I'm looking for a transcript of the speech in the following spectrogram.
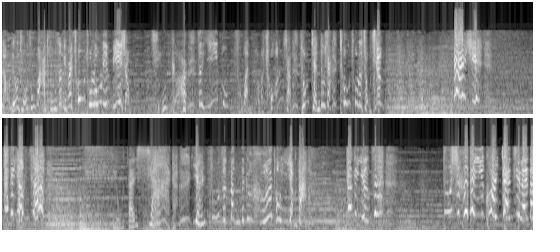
老刘头从袜筒子里边抽出龙鳞匕首，秦格则一步窜到了床上，从枕头下抽出了手枪。二旭，他的影子！刘丹吓得眼珠子瞪得跟核桃一样大。他的影子不是和他一块站起来的。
